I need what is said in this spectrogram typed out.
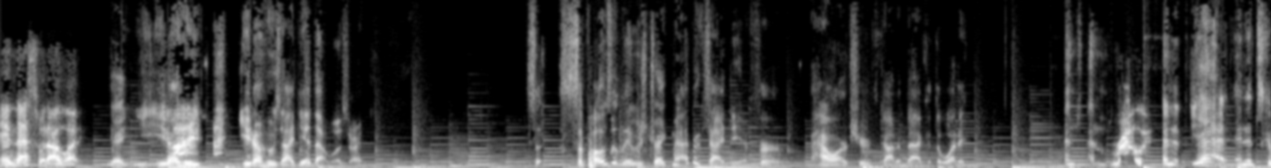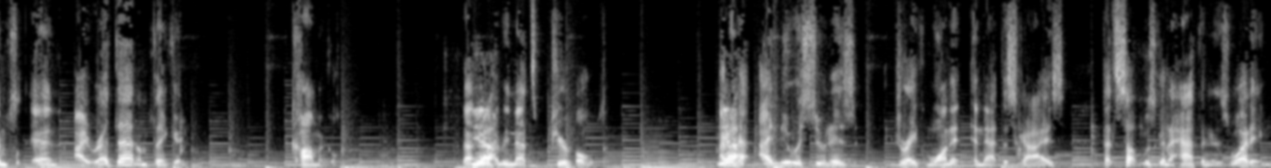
And that's what I like. Yeah, you, you know who, you know whose idea that was, right? Supposedly, it was Drake Maverick's idea for how R Truth got it back at the wedding. And and Really? and it, yeah, and it's complete. And I read that, I'm thinking, comical. That, Yeah. I mean that's pure gold. I Yeah. mean, I, I knew as soon as Drake won it in that disguise that something was going to happen at his wedding,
